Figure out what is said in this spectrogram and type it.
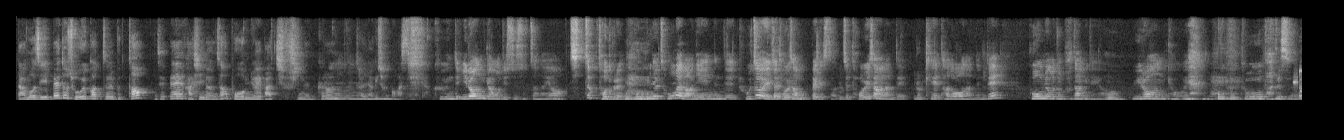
나머지 빼도 좋을 것들부터 이제 빼 가시면서 보험료에 맞추시는 그런 음. 전략이 좋을 것 같습니다. 근데 이런 경우도 있을 수 있잖아요. 진짜 저도 그래요. 고민을 정말 많이 했는데 도저히 이제 더 이상 못 빼겠어. 이제 더 이상은 안 돼. 이렇게 다 넣어놨는데 보험료가 좀 부담이 돼요. 음. 이런 경우에 도움 받을 수 있는.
